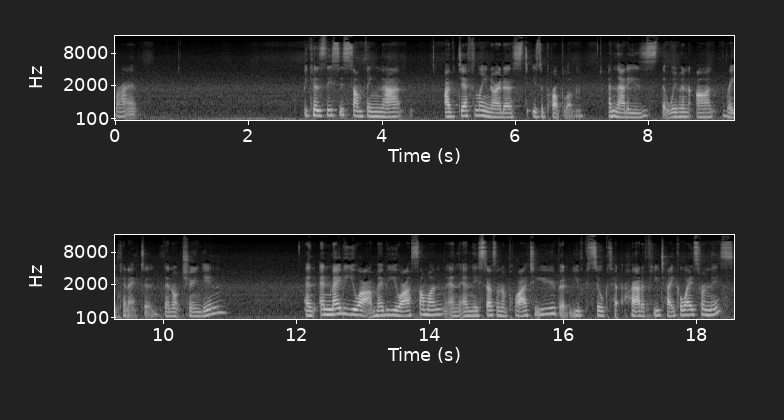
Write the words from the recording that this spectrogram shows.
right? because this is something that I've definitely noticed is a problem, and that is that women aren't reconnected. They're not tuned in. And, and maybe you are. Maybe you are someone, and, and this doesn't apply to you, but you've still t- had a few takeaways from this.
